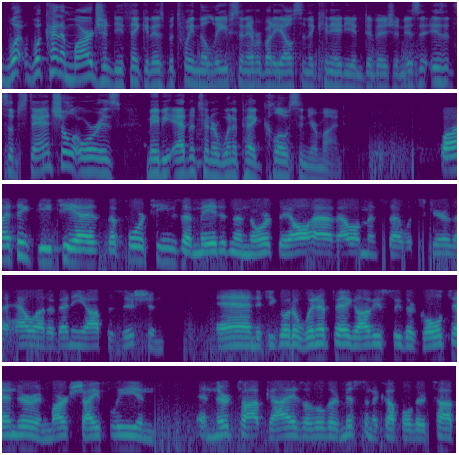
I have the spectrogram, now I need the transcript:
What what kind of margin do you think it is between the Leafs and everybody else in the Canadian division? Is it is it substantial, or is maybe Edmonton or Winnipeg close in your mind? Well, I think DT, uh, the four teams that made it in the North, they all have elements that would scare the hell out of any opposition. And if you go to Winnipeg, obviously their goaltender and Mark Scheifele and and their top guys, although they're missing a couple of their top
